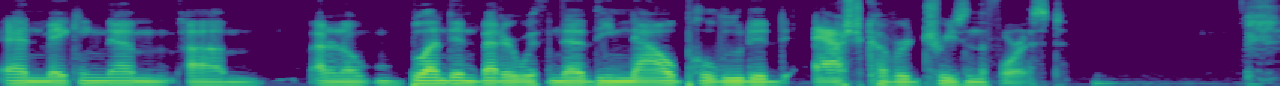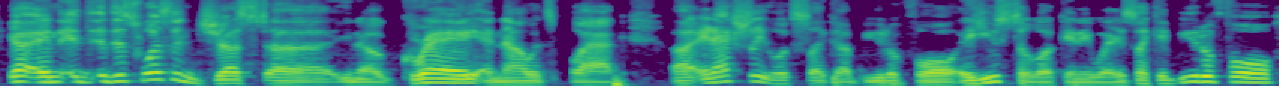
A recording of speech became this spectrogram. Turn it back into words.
and making them, um, I don't know, blend in better with the now polluted ash covered trees in the forest. Yeah, and it, this wasn't just uh, you know gray and now it's black. Uh, it actually looks like a beautiful. It used to look, anyways, like a beautiful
